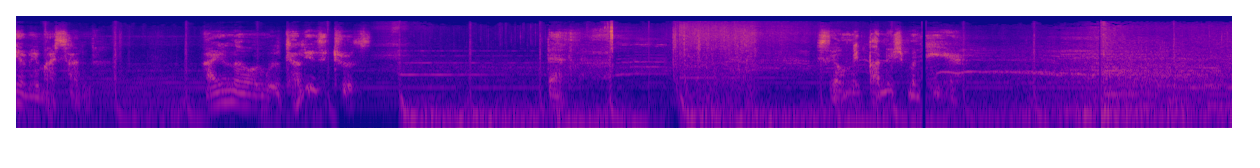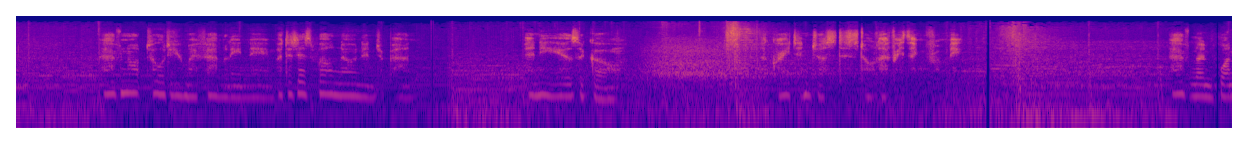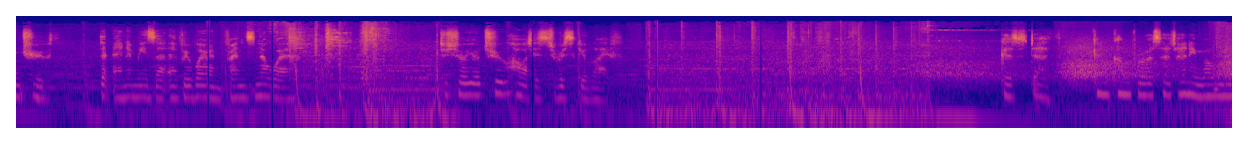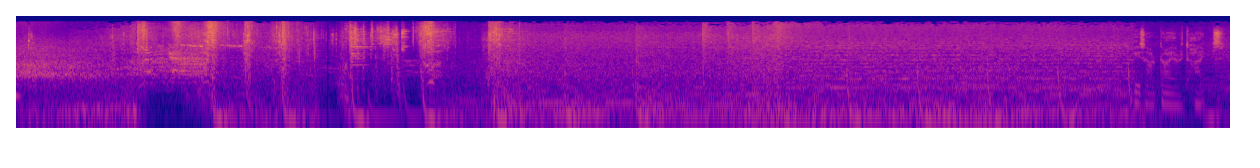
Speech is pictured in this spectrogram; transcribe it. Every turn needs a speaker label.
Speaker 1: Hear me, my son. I alone will tell you the truth. Death is the only punishment here.
Speaker 2: I have not told you my family name, but it is well known in Japan. Many years ago, a great injustice stole everything from me. I have learned one truth that enemies are everywhere and friends nowhere. Sure, your true heart is to risk your life. Because death can come for us at any moment. These are dire times.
